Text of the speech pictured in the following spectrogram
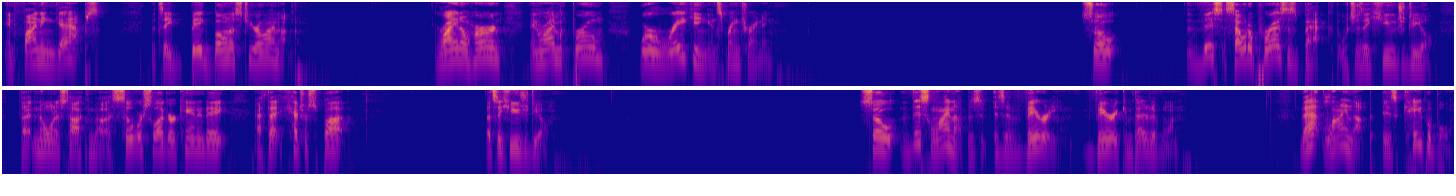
and finding gaps, that's a big bonus to your lineup. Ryan O'Hearn and Ryan McBroom were raking in spring training. So this Salvador Perez is back, which is a huge deal that no one is talking about. A silver slugger candidate at that catcher spot. That's a huge deal. So this lineup is, is a very, very competitive one. That lineup is capable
